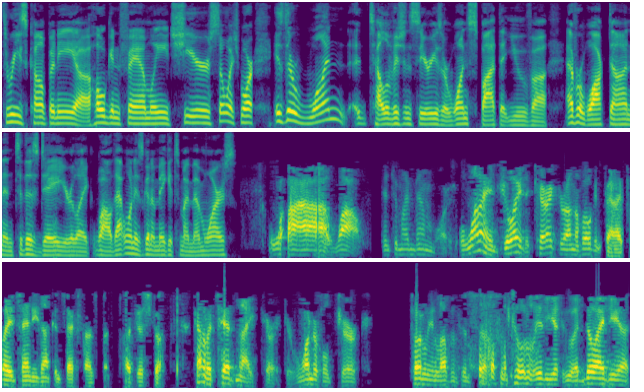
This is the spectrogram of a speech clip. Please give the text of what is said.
Three's Company, uh, Hogan Family, Cheers, so much more. Is there one uh, television series or one spot that you've uh, ever walked on, and to this day you're like, wow, that one is going to make it to my memoirs? Wow, wow. Into my memoirs. Well, one I enjoyed, the character on the Hogan Family. I played Sandy Duncan's ex-husband. Uh, just a, kind of a Ted Knight character. Wonderful jerk. Totally in love with himself. a total idiot who had no idea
